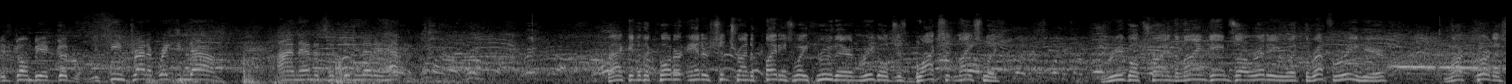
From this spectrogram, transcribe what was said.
is going to be a good one. You see him try to break him down. Arn Anderson didn't let it happen. Back into the corner, Anderson trying to fight his way through there, and Regal just blocks it nicely. Regal trying the mind games already with the referee here, Mark Curtis.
